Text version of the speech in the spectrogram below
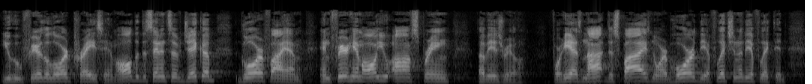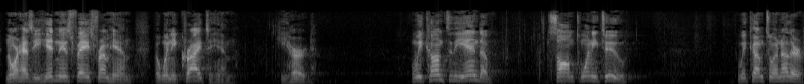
You who fear the Lord, praise him. All the descendants of Jacob, glorify him. And fear him, all you offspring of Israel. For he has not despised nor abhorred the affliction of the afflicted, nor has he hidden his face from him. But when he cried to him, he heard. When we come to the end of Psalm 22, we come to another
